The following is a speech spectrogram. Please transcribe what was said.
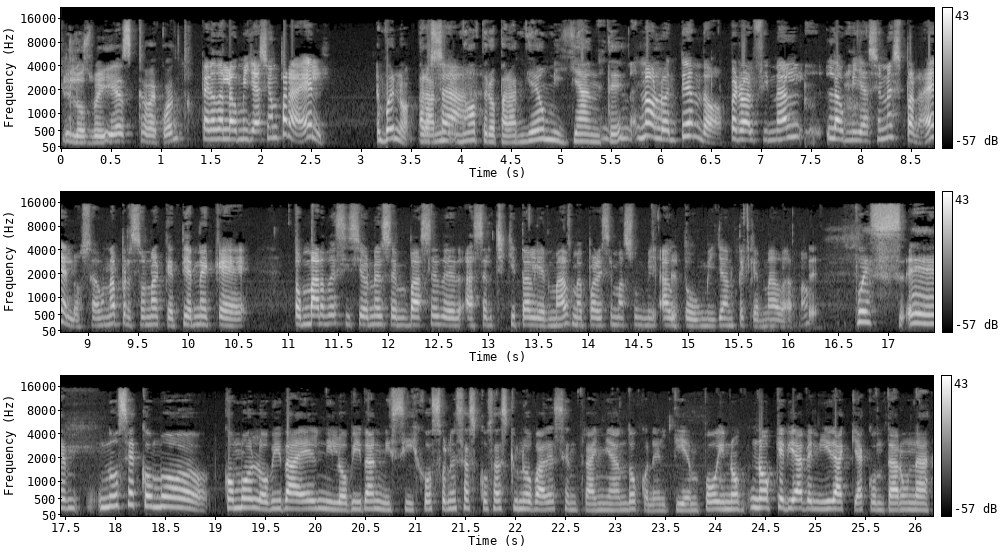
¿Y los veías cada cuánto? Pero de la humillación para él. Bueno, para O sea- mí, no, pero para mí era humillante. No, lo entiendo, pero al final la humillación es para él. O sea, una persona que tiene que tomar decisiones en base de hacer chiquita a alguien más me parece más humi- autohumillante que nada, ¿no? Pues eh, no sé cómo, cómo lo viva él ni lo vivan mis hijos. Son esas cosas que uno va desentrañando con el tiempo y no, no quería venir aquí a contar una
